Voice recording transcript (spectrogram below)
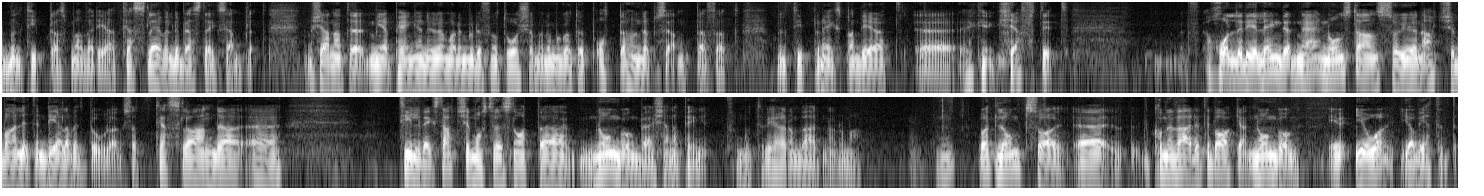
multiplar som har värderat. Tesla är väl det bästa exemplet. De tjänar inte mer pengar nu än vad de gjorde för något år sedan men de har gått upp 800% därför att multipeln har expanderat eh, kraftigt. Håller det i längden? Nej, någonstans så är en aktie bara en liten del av ett bolag. Så Tesla och andra eh, tillväxtaktier måste väl snart börja, någon gång börja tjäna pengar för att motivera de värdena de har. Mm. Det var ett långt svar. Eh, kommer värdet tillbaka någon gång i år? Jag vet inte.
